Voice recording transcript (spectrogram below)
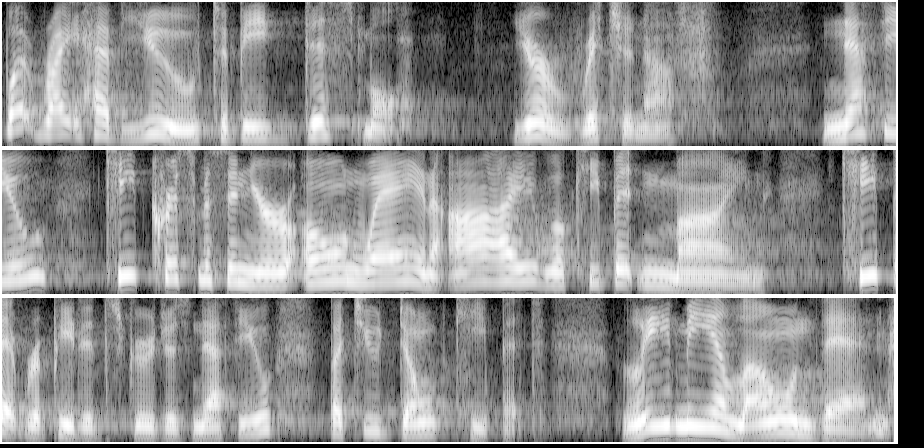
What right have you to be dismal? You're rich enough. Nephew, keep Christmas in your own way, and I will keep it in mine. Keep it, repeated Scrooge's nephew, but you don't keep it. Leave me alone then.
